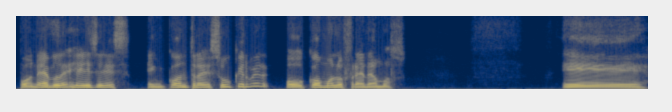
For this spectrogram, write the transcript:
ponerle leyes en contra de Zuckerberg o cómo lo frenamos? Eh,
